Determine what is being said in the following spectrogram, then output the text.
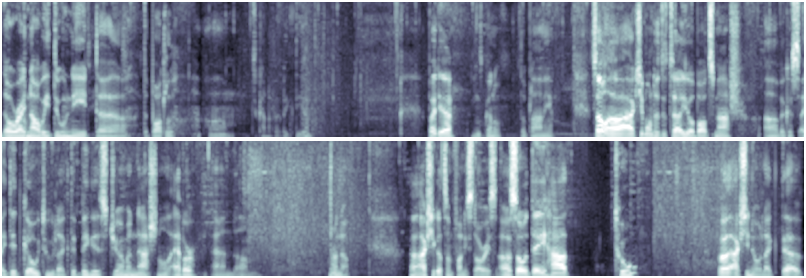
Though right now we do need the, the bottle. Um, it's kind of a big deal. But yeah, it's kind of the plan here. So, uh, I actually wanted to tell you about Smash, uh, because I did go to like the biggest German national ever, and um, I don't know. I actually got some funny stories. Uh, so they had two. Well, actually no. Like the,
